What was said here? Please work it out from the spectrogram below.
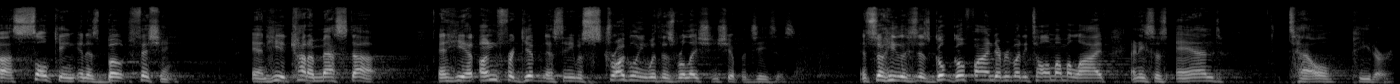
uh, sulking in his boat fishing and he had kind of messed up and he had unforgiveness and he was struggling with his relationship with Jesus. And so he says, Go, go find everybody, tell them I'm alive. And he says, And tell Peter.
